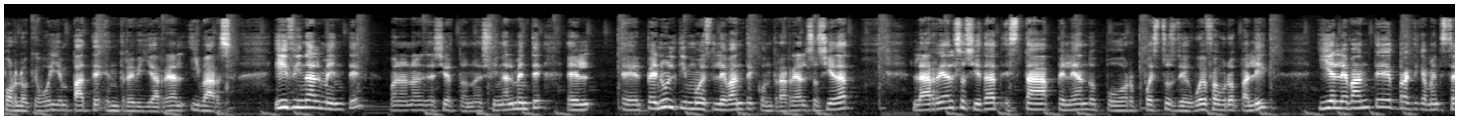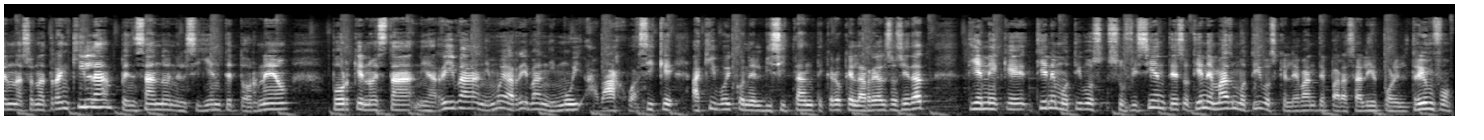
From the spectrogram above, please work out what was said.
por lo que voy empate entre Villarreal y Barça. Y finalmente, bueno, no es cierto, no es finalmente, el, el penúltimo es Levante contra Real Sociedad. La Real Sociedad está peleando por puestos de UEFA Europa League Y el Levante prácticamente está en una zona tranquila, pensando en el siguiente torneo, porque no está ni arriba, ni muy arriba, ni muy abajo. Así que aquí voy con el visitante. Creo que la Real Sociedad tiene, que, tiene motivos suficientes, o tiene más motivos que Levante para salir por el triunfo.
